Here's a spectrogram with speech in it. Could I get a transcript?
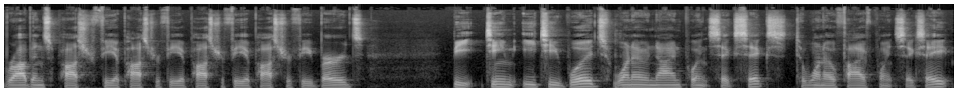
Robbins apostrophe apostrophe apostrophe apostrophe birds beat Team ET Woods 109.66 to 105.68.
